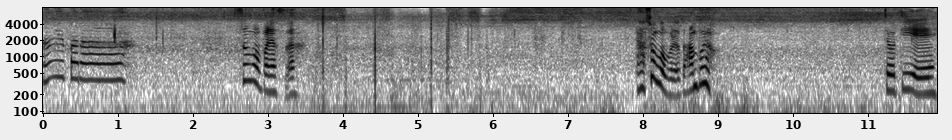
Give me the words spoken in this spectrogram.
아이 이뻐라. 숨어버렸어. 다 숨어버려서 안 보여. 저 뒤에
